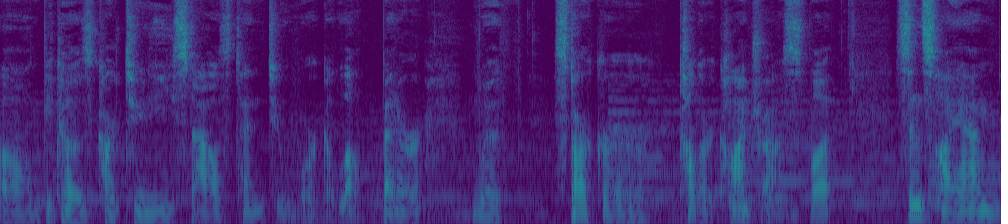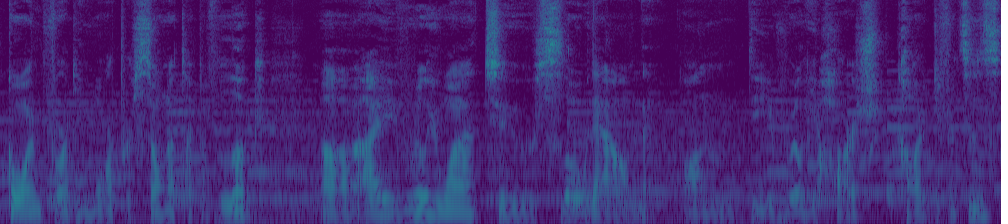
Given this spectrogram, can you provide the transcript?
um, because cartoony styles tend to work a lot better with starker color contrast. But since I am going for the more persona type of look, uh, I really wanted to slow down on the really harsh color differences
